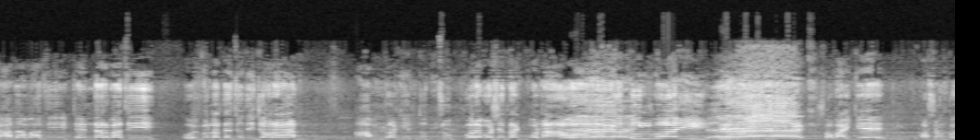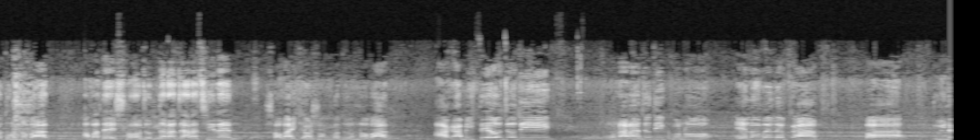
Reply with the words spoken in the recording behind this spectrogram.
চাঁদাবাজি টেন্ডারবাজি ওইগুলোতে যদি জড়ান আমরা কিন্তু চুপ করে বসে থাকব না। আওয়াজ আমরা তুলবই। সবাইকে অসংখ্য ধন্যবাদ। আমাদের সহযোদ্ধারা যারা ছিলেন সবাইকে অসংখ্য ধন্যবাদ। আগামীতেও যদি ওনারা যদি কোনো এলোমেলো কাজ বা দুই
